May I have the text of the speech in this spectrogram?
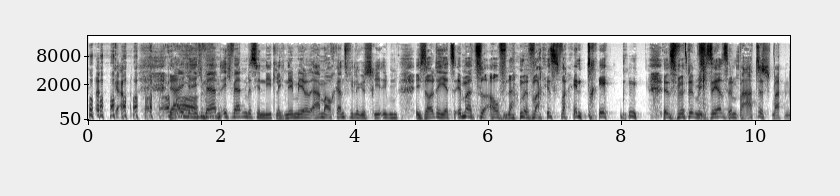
ja, ich, ich werde ich werd ein bisschen niedlich. Neben mir haben auch ganz viele geschrieben, ich sollte jetzt immer zur Aufnahme Weißwein trinken. Es würde mich sehr sympathisch machen.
